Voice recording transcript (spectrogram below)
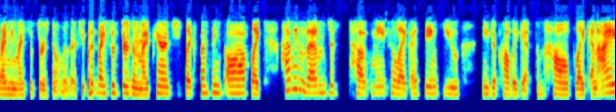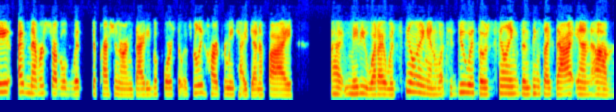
I mean, my sisters don't live there too, but my sisters and my parents, just like something's off, like having them just tug me to like, I think you need to probably get some help. Like, and I, I've never struggled with depression or anxiety before. So it was really hard for me to identify uh, maybe what I was feeling and what to do with those feelings and things like that. And, um,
